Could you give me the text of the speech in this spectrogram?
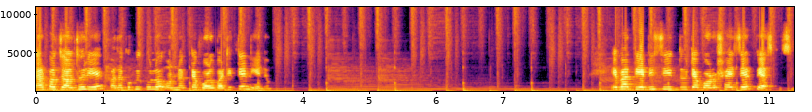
তারপর জল ঝরিয়ে বাঁধাকপিগুলো অন্য একটা বড় বাটিতে নিয়ে নেব। এবার দিয়ে দিচ্ছি দুইটা বড় সাইজের পেঁয়াজ কুচি,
